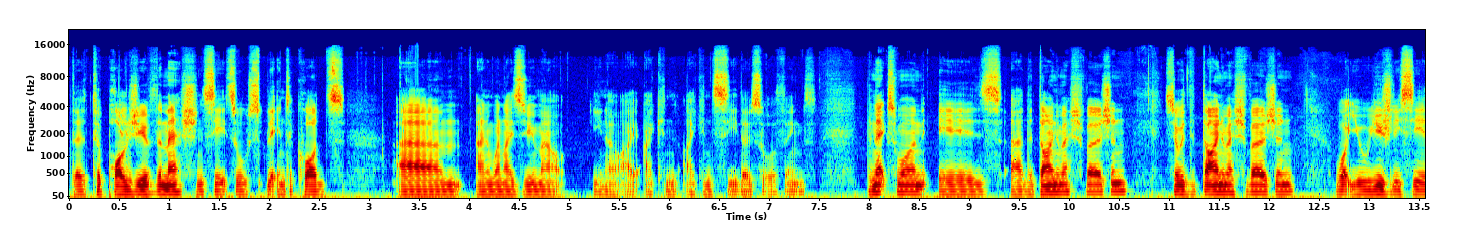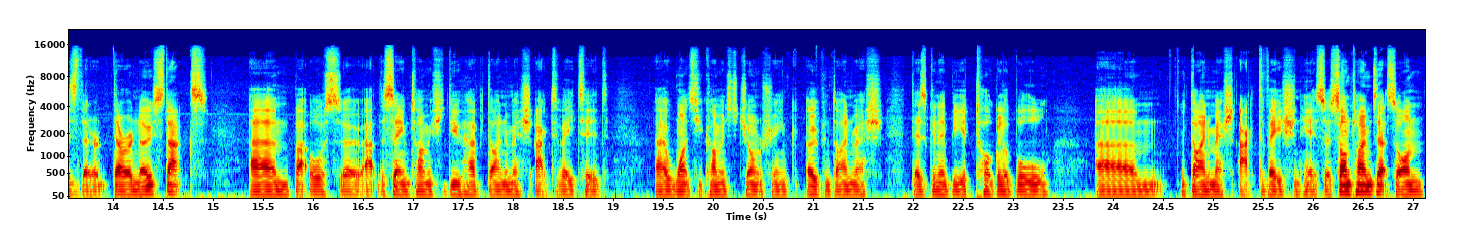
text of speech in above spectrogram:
the topology of the mesh and see it's all split into quads. Um, and when I zoom out, you know, I, I can I can see those sort of things. The next one is uh, the Dynamesh version. So with the Dynamesh version, what you'll usually see is there there are no stacks, um, but also at the same time, if you do have Dynamesh activated, uh, once you come into geometry and open Dynamesh, there's going to be a toggleable um, Dynamesh activation here. So sometimes that's on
